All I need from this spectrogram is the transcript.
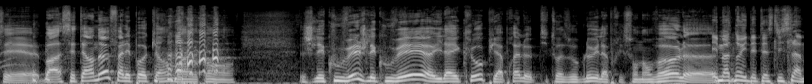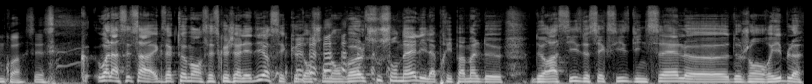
C'est bah c'était un œuf à l'époque. Hein, quand je l'ai couvé, je l'ai couvé, euh, il a éclos, puis après le petit oiseau bleu, il a pris son envol. euh, Et maintenant il déteste l'islam quoi. C'est- Voilà, c'est ça, exactement. C'est ce que j'allais dire, c'est que dans son envol, sous son aile, il a pris pas mal de, de racistes, de sexistes, d'incels, euh, de gens horribles.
